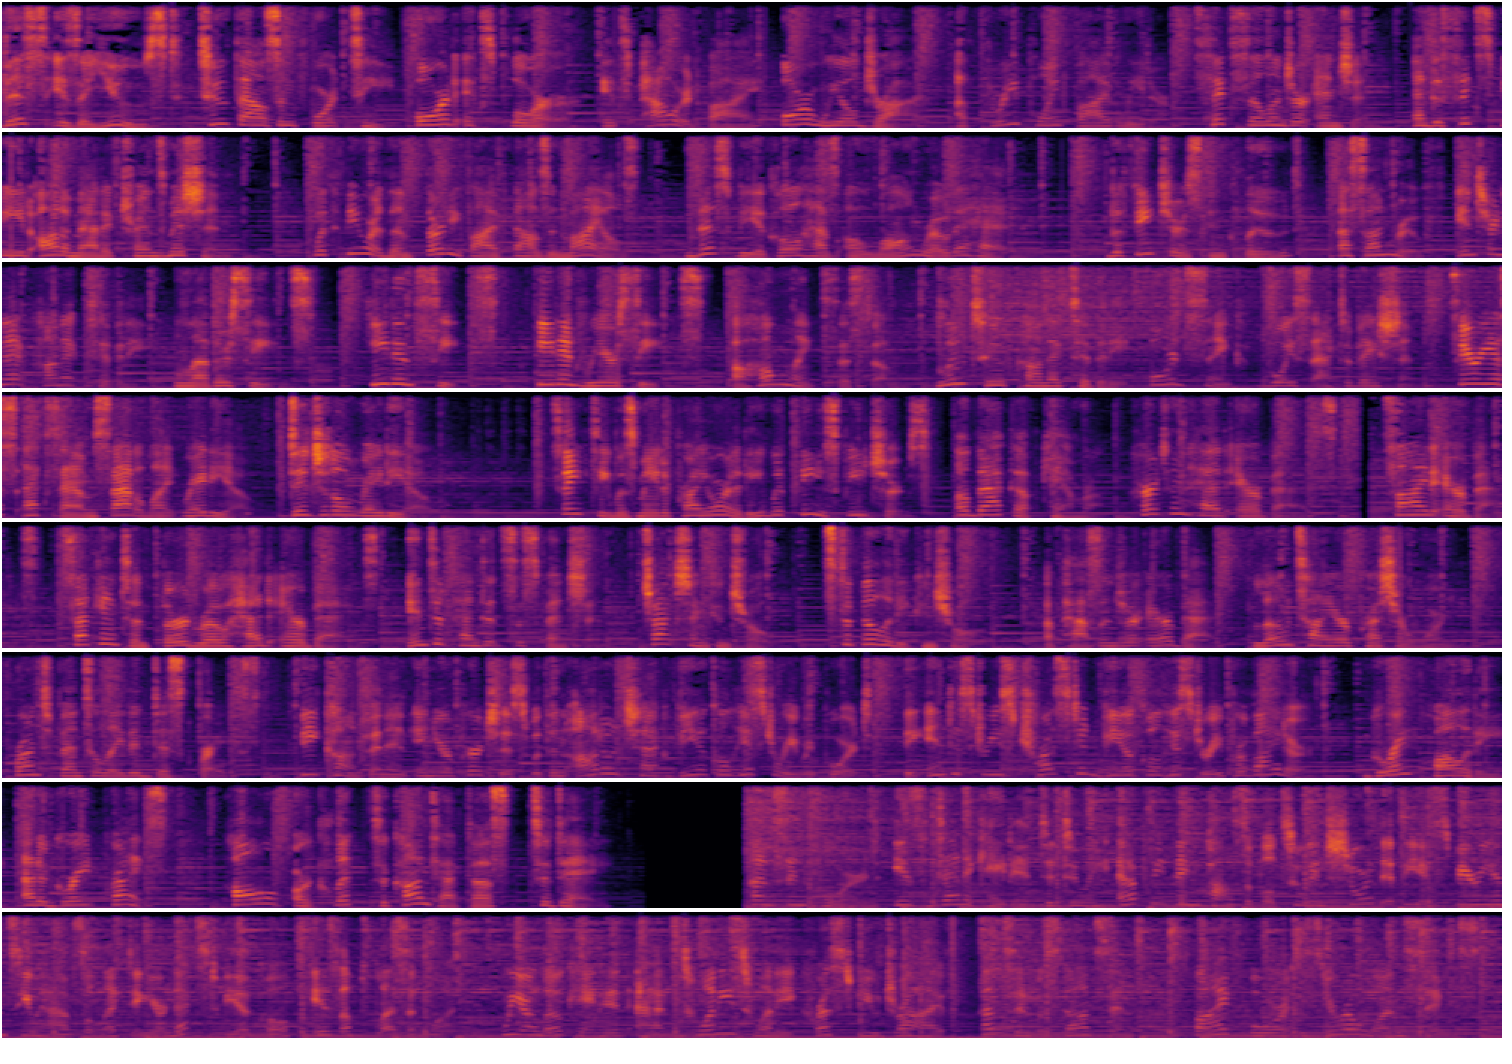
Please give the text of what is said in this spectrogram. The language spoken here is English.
This is a used 2014 Ford Explorer. It's powered by four-wheel drive, a 3.5-liter six-cylinder engine, and a six-speed automatic transmission. With fewer than 35,000 miles, this vehicle has a long road ahead. The features include a sunroof, internet connectivity, leather seats, heated seats, heated rear seats, a HomeLink system, Bluetooth connectivity, Ford Sync voice activation, Sirius XM satellite radio, digital radio. Safety was made a priority with these features. A backup camera, curtain head airbags, side airbags, second and third row head airbags, independent suspension, traction control, stability control, a passenger airbag, low tire pressure warning, front ventilated disc brakes. Be confident in your purchase with an AutoCheck Vehicle History Report, the industry's trusted vehicle history provider. Great quality at a great price. Call or click to contact us today. Hudson Ford is dedicated to doing everything possible to ensure that the experience you have selecting your next vehicle is a pleasant one. We are located at 2020 Crestview Drive, Hudson, Wisconsin 54016.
